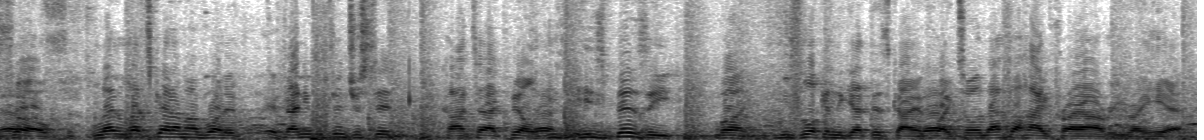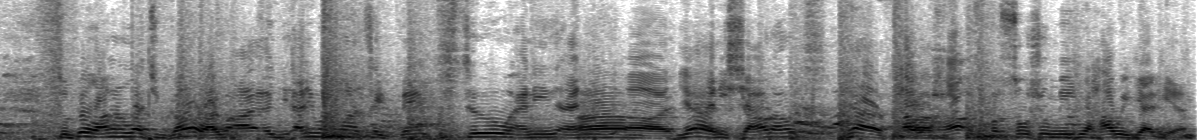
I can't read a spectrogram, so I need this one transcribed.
Yeah. So let, let's get him on board. If, if anyone's interested, contact Bill. Yeah. He's, he's busy, but he's looking to get this guy a Yeah. fight. So that's a high priority right here. So Bill, I'm going to let you go. I, I, anyone want to say thanks to? Any any uh, yeah. any shout outs? Yeah, How, uh, how, for social media, how we get here?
